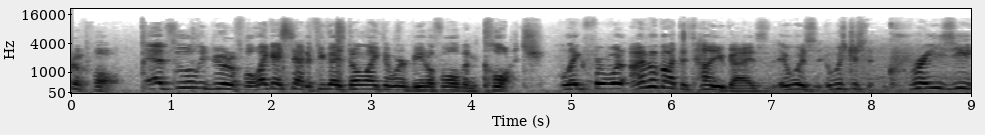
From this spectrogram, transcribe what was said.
Beautiful. Absolutely beautiful. Like I said, if you guys don't like the word beautiful, then clutch. Like for what I'm about to tell you guys, it was it was just crazy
